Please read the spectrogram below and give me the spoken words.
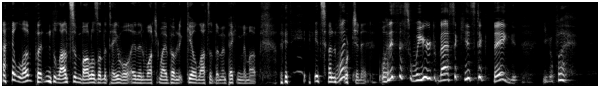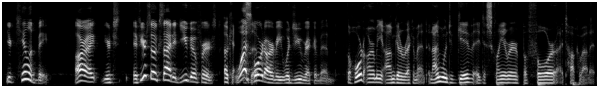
I love putting lots of models on the table and then watching my opponent kill lots of them and picking them up. it's unfortunate. what is this weird masochistic thing? You, you're killing me. All right, you're t- if you're so excited, you go first. Okay, What so- horde army would you recommend? The Horde Army I'm going to recommend, and I'm going to give a disclaimer before I talk about it.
